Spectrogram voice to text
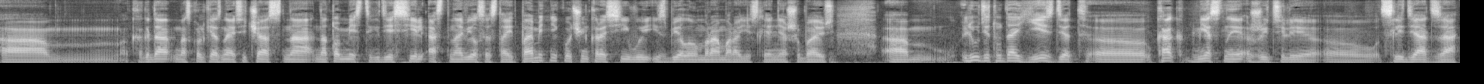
когда, насколько я знаю, сейчас на, на том месте, где сель остановился, стоит памятник очень красивый из белого мрамора, если я не ошибаюсь. Люди туда ездят, э, как местные жители э, следят за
